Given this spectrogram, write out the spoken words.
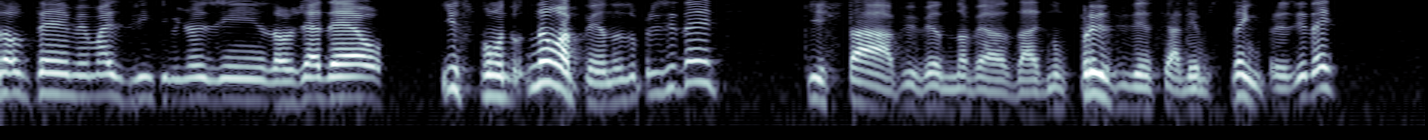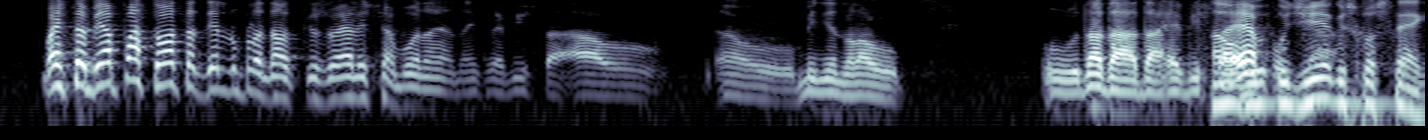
ao Temer, mais 20 milhões ao Gedel, expondo não apenas o presidente, que está vivendo, na verdade, num presidencialismo sem presidente, mas também a patota dele no Planalto, que o Joel chamou na, na entrevista ao, ao menino lá, o, o da, da, da revista ah, Época. O, Diego. Scosteg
